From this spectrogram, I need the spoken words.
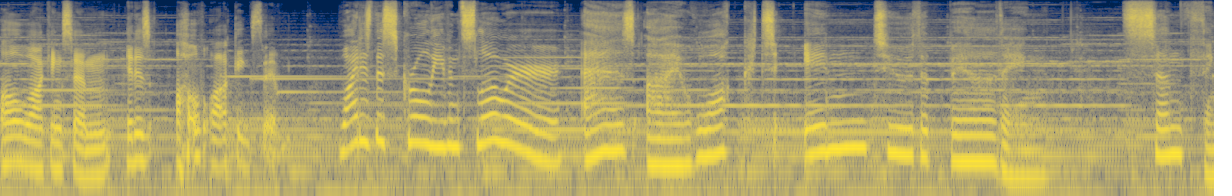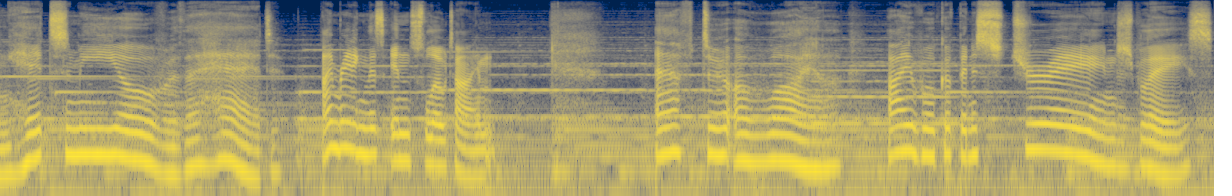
all walking sim. It is all walking sim. Why does this scroll even slower? As I walked into the building, something hit me over the head. I'm reading this in slow time. After a while, I woke up in a strange place.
